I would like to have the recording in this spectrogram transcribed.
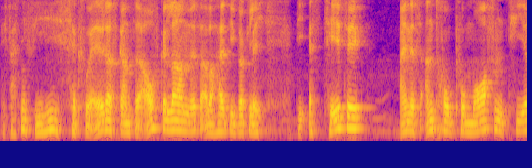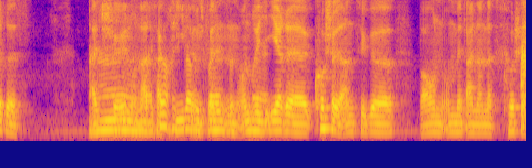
ich weiß nicht, wie sexuell das Ganze aufgeladen ist, aber halt die wirklich die Ästhetik eines anthropomorphen Tieres als Ah, schön und doch, ich attraktiv glaub, ich weiß, empfinden du und sich ihre Kuschelanzüge bauen, um miteinander zu kuscheln.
